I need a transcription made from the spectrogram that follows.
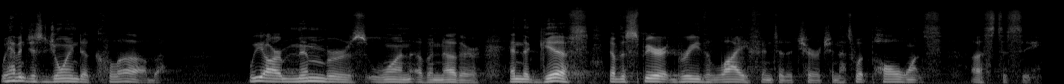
We haven't just joined a club. We are members one of another. And the gifts of the Spirit breathe life into the church. And that's what Paul wants us to see.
